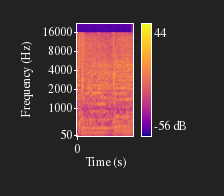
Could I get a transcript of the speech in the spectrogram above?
Thank you.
